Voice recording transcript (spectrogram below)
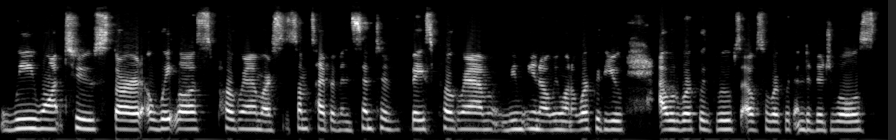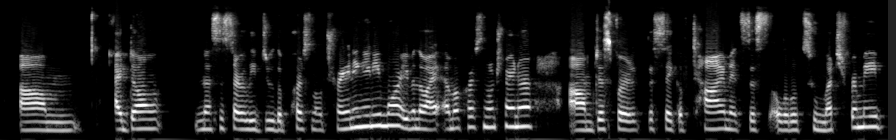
we want to start a weight loss program or some type of incentive based program. We you know we want to work with you. I would work with groups. I also work with individuals. Um, I don't necessarily do the personal training anymore, even though I am a personal trainer. Um, just for the sake of time, it's just a little too much for me.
